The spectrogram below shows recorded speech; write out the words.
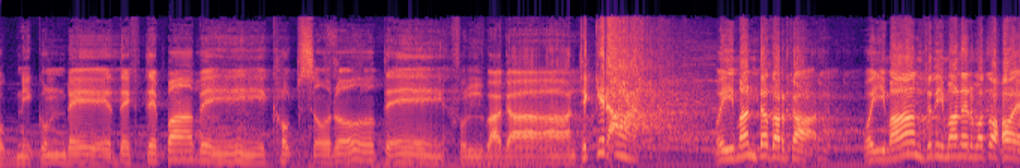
অগ্নিকুণ্ডে দেখতে পাবে খুবসুরতে ফুলবাগান ঠিক কি না? ওই ইমানটা দরকার। ওই ইমান যদি ইমানের মতো হয়,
